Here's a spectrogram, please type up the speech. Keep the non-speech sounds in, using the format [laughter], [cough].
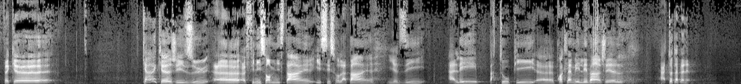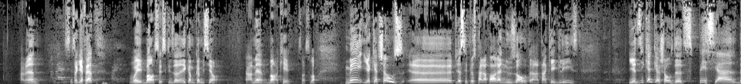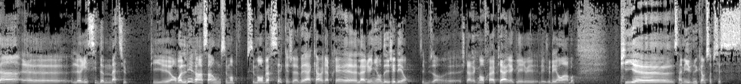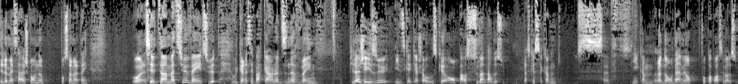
Fait que euh, quand que Jésus euh, a fini son ministère ici sur la terre, il a dit allez partout puis euh, proclamer l'Évangile à toute la planète. Amen. C'est ça qu'il a fait? Oui, bon, c'est ce qu'il nous a donné comme commission. Amen. Bon, OK, c'est bon. Mais il y a quelque chose, euh, puis là, c'est plus par rapport à nous autres en tant qu'Église. Il a dit quelque chose de spécial dans euh, le récit de Matthieu. Puis euh, on va le lire ensemble. C'est mon, mon verset que j'avais à cœur après euh, la réunion des Gédéons. C'est bizarre. J'étais avec mon frère Pierre avec les, les Gédéons en bas. Puis ça m'est venu comme ça. Puis c'est le message qu'on a pour ce matin. Ouais, c'est dans Matthieu 28. Vous le connaissez par cœur, là, 19-20. Puis là, Jésus, il dit quelque chose qu'on passe souvent par-dessus. Parce que c'est comme, ça vient comme redondant, mais on faut pas passer par-dessus.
